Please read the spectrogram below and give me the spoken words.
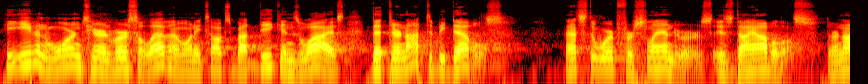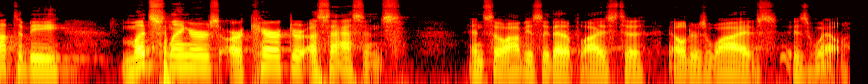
He even warns here in verse 11 when he talks about deacons' wives that they're not to be devils. That's the word for slanderers, is diabolos. They're not to be mudslingers or character assassins. And so obviously that applies to elders' wives as well.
